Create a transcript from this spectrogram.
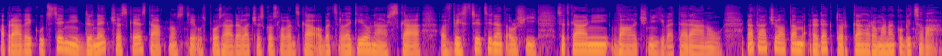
a právě k úctění Dne české státnosti uspořádala Československá obec legionářská v Bystřici nad Olší setkání válečných veteránů. Natáčela tam redaktorka Romana Kubicová.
